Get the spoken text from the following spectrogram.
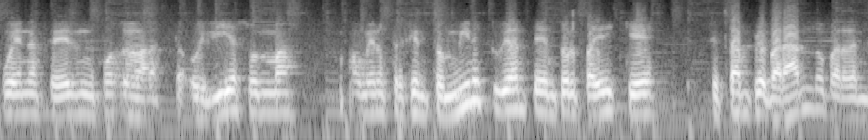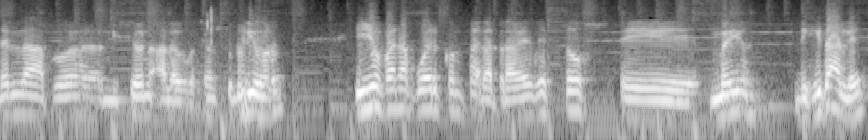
pueden acceder, en fondo, hasta hoy día son más, o menos 300.000 estudiantes en todo el país que se están preparando para render la prueba de admisión a la educación superior y ellos van a poder contar a través de estos eh, medios digitales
